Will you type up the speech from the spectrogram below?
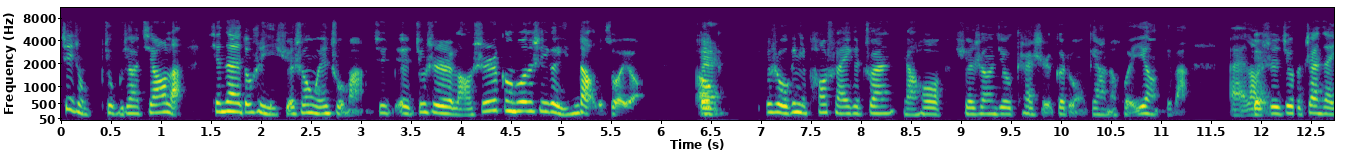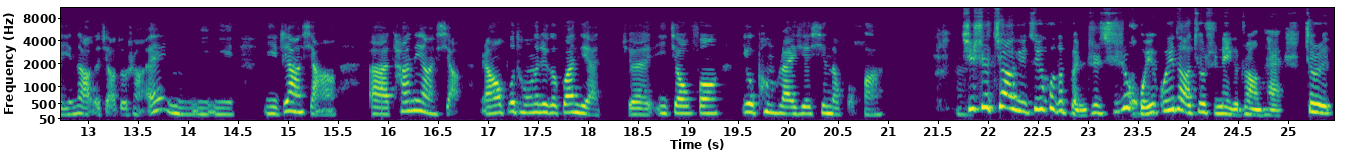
这种就不叫教了，现在都是以学生为主嘛，就呃就是老师更多的是一个引导的作用。对，就是我给你抛出来一个砖，然后学生就开始各种各样的回应，对吧？哎，老师就站在引导的角度上，哎，你你你你这样想，呃，他那样想，然后不同的这个观点，这一交锋，又碰出来一些新的火花。其实教育最后的本质，其实回归到就是那个状态，就是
